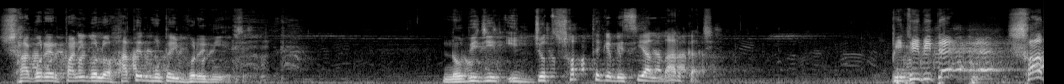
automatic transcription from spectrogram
সাগরের পানিগুলো হাতের মুঠোই ভরে নিয়েছে। নবীজির ইজ্জত সব থেকে বেশি আল্লাহর কাছে। পৃথিবীতে সব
